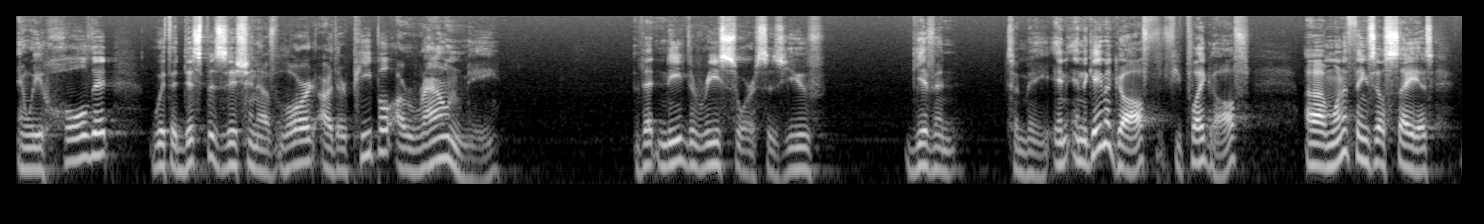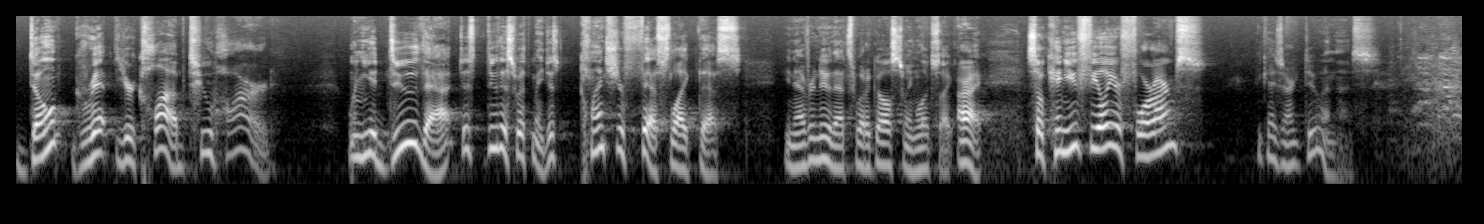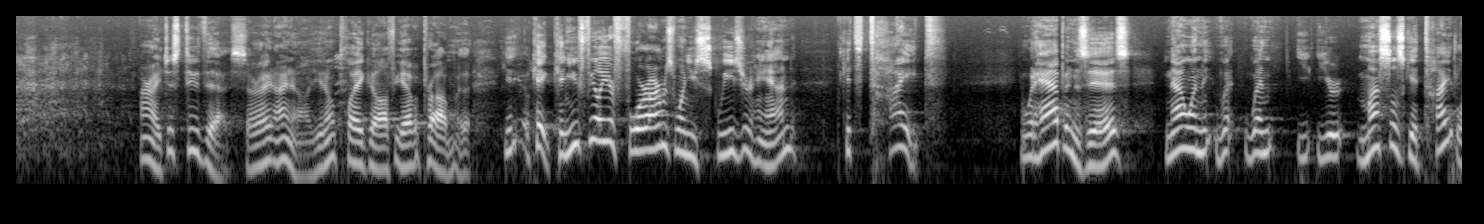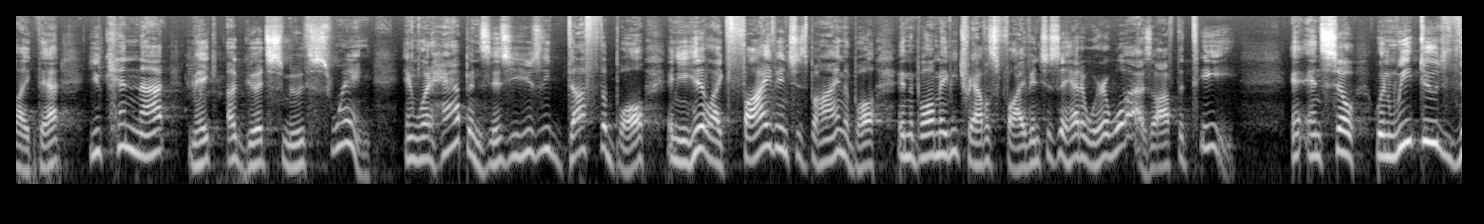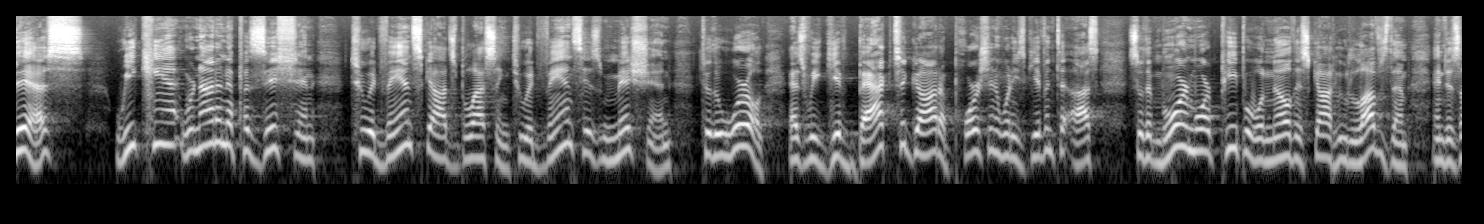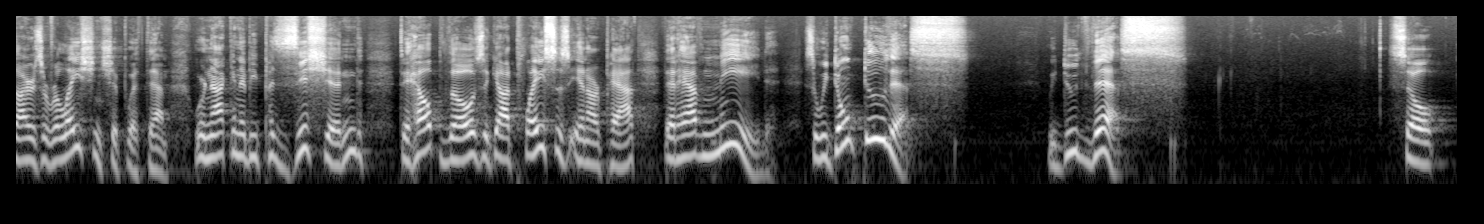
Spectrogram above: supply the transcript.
And we hold it with a disposition of, Lord, are there people around me that need the resources you've given to me? In, in the game of golf, if you play golf, um, one of the things they'll say is, don't grip your club too hard. When you do that, just do this with me. Just clench your fist like this. You never knew that's what a golf swing looks like. All right. So, can you feel your forearms? You guys aren't doing this. All right, just do this. All right, I know you don't play golf, you have a problem with it. You, okay, can you feel your forearms when you squeeze your hand? It gets tight. And what happens is now when, the, when, when your muscles get tight like that, you cannot make a good smooth swing. And what happens is you usually duff the ball and you hit it like five inches behind the ball, and the ball maybe travels five inches ahead of where it was off the tee. And, and so when we do this, we can't, we're not in a position to advance God's blessing, to advance His mission to the world as we give back to God a portion of what He's given to us so that more and more people will know this God who loves them and desires a relationship with them. We're not going to be positioned to help those that God places in our path that have need. So we don't do this, we do this. So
